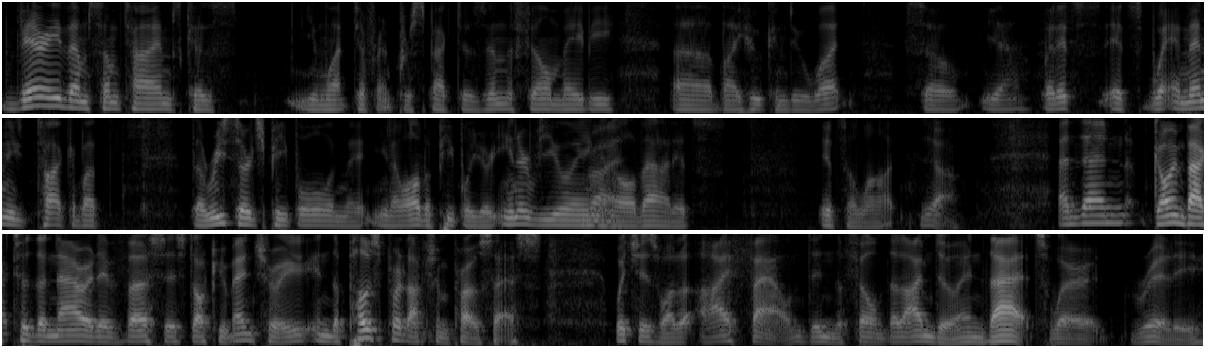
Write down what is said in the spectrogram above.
vary them sometimes because you want different perspectives in the film, maybe uh, by who can do what. So yeah, but it's it's and then you talk about the research people and the you know all the people you're interviewing Right. and all that. It's it's a lot. Yeah. And then going back to the narrative versus documentary in the post production process, which is what I found in the film that I'm doing, that's where it really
